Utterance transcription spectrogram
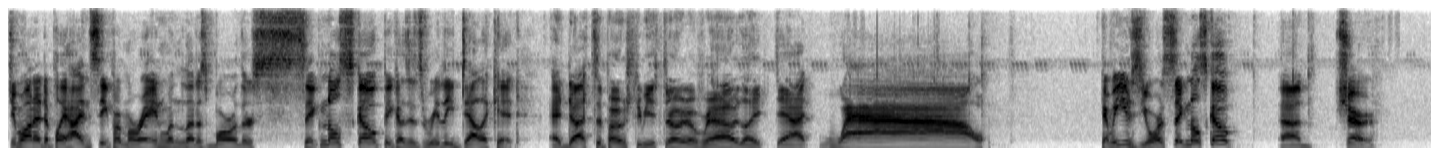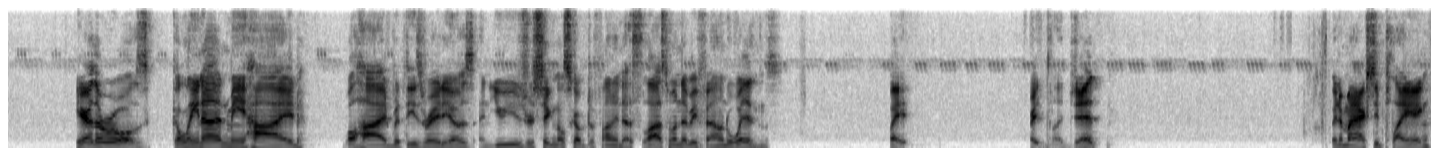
She wanted to play hide and seek, but Moraine wouldn't let us borrow their signal scope because it's really delicate and not supposed to be thrown around like that. Wow. Can we use your signal scope? Uh, sure. Here are the rules. Galena and me hide. We'll hide with these radios, and you use your signal scope to find us. The last one to be found wins. Wait. Wait, legit? Wait, am I actually playing?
